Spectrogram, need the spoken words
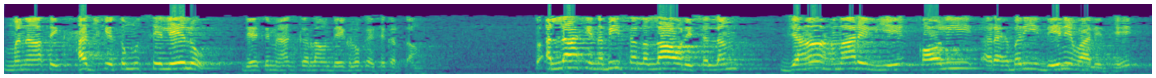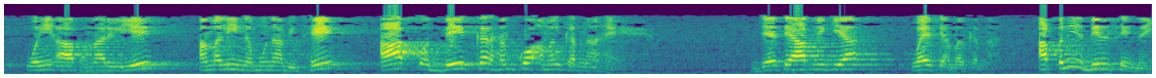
مناسک حج کے تم مجھ سے لے لو، جیسے میں حج کر رہا ہوں، دیکھ لو کیسے کرتا ہوں۔ تو اللہ کے نبی صلی اللہ علیہ وسلم جہاں ہمارے لیے قولی رہبری دینے والے تھے، وہیں آپ ہمارے لیے عملی نمونہ بھی تھے۔ آپ کو دیکھ کر ہم کو عمل کرنا ہے۔ جیسے آپ نے کیا، ویسے عمل کرنا۔ اپنے دل سے نہیں۔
